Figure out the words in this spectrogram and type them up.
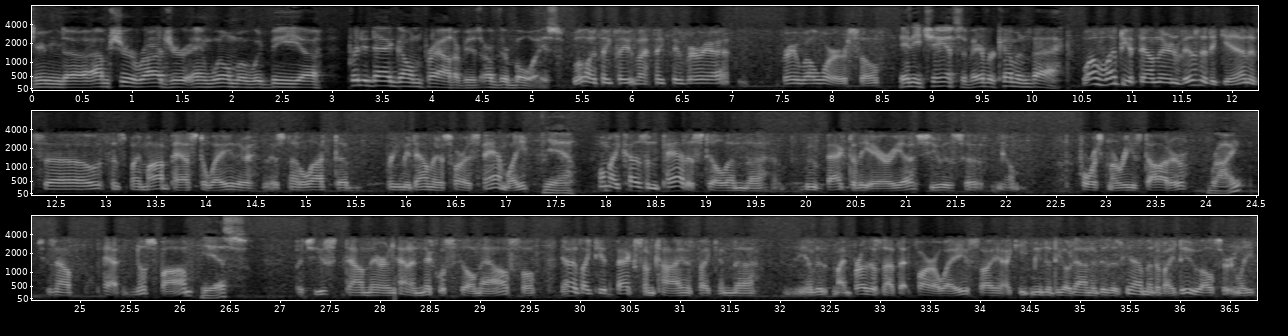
And uh, I'm sure Roger and Wilma would be. Uh, pretty daggone proud of his of their boys. Well, I think they I think they very very well were. So, any chance of ever coming back? Well, I'd love to get down there and visit again. It's uh, since my mom passed away, there, there's not a lot to bring me down there as far as family. Yeah. Well, my cousin Pat is still in. The, moved back to the area. She was, uh, you know, Forrest Marie's daughter. Right. She's now at Nussbaum. Yes but she's down there in kind of Nicholasville now. So yeah, I'd like to get back sometime if I can. Uh, you know, my brother's not that far away, so I, I keep meaning to go down and visit him. And if I do, I'll certainly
